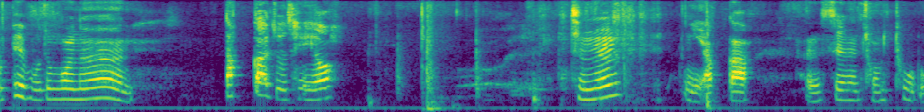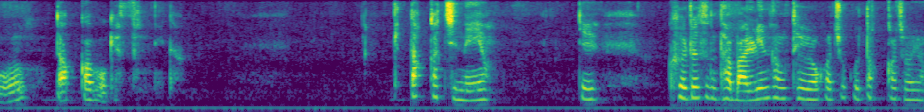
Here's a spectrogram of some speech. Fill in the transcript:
옆에 묻은 거는 닦아주세요. 저는 이 아까 안 쓰는 점토로 닦아보겠습니다. 이렇게 닦아지네요. 이제 그릇은 다 말린 상태여가지고 닦아져요.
